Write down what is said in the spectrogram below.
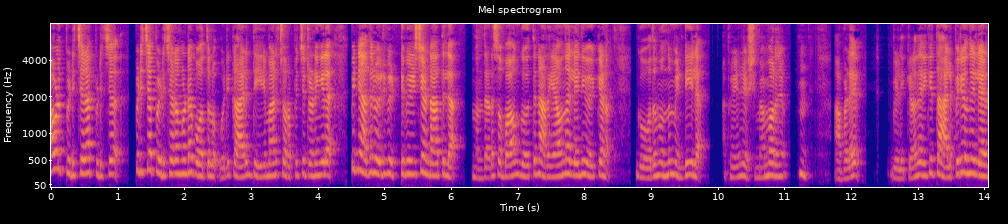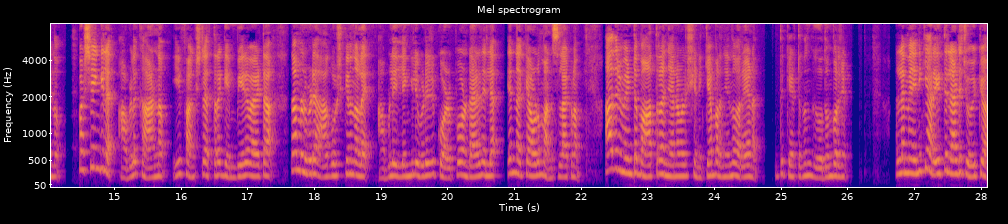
അവൾ പിടിച്ചടാ പിടിച്ച് പിടിച്ച പിടിച്ചടം കൊണ്ടേ പോകത്തുള്ളൂ. ഒരു കാര്യം തീരുമാനിച്ചുറപ്പിച്ചിട്ടുണ്ടെങ്കിൽ പിന്നെ അതിനൊരു വിട്ടുവീഴ്ച ഉണ്ടാകത്തില്ല. നന്ദയുടെ സ്വഭാവം ഗോത്തിന് അറിയാവുന്നല്ലേന്ന് ചോദിക്കണം. ഗോതം ഒന്നും മിണ്ടിയില്ല. അപ്പോഴേ ലക്ഷ്മിയമ്മ പറഞ്ഞു അവളെ വിളിക്കണമെന്ന് എനിക്ക് താല്പര്യമൊന്നും ഇല്ലായിരുന്നു പക്ഷേങ്കിൽ അവൾ കാണണം. ഈ ഫംഗ്ഷൻ എത്ര ഗംഭീരമായിട്ടാ നമ്മൾ ഇവിടെ ആഘോഷിക്കണം എന്നുള്ള അവളില്ലെങ്കിൽ ഇവിടെ ഒരു കുഴപ്പം ഉണ്ടായിരുന്നില്ല എന്നൊക്കെ അവൾ മനസ്സിലാക്കണം. അതിനു വേണ്ടി മാത്രം ഞാൻ അവളെ ക്ഷണിക്കാൻ പറഞ്ഞെന്ന് പറയണം. ഇത് കേട്ടതും ഗൗതം പറഞ്ഞു അല്ലമ്മ എനിക്ക് അറിയത്തില്ലാണ്ട് ചോദിക്കുക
